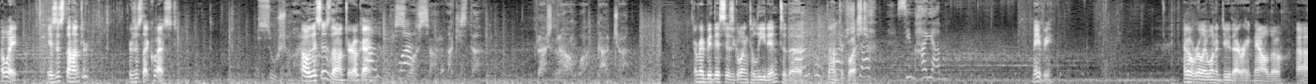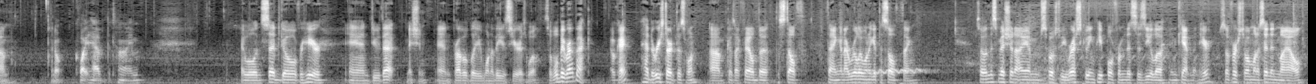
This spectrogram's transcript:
Oh wait, is this the hunter? Or is this that quest? Oh, this is the hunter. Okay. Or maybe this is going to lead into the the hunter quest. Maybe. I don't really want to do that right now, though. Um, I don't quite have the time. I will instead go over here and do that mission, and probably one of these here as well. So we'll be right back. Okay, had to restart this one, um, because I failed the, the stealth thing, and I really want to get the stealth thing. So in this mission, I am supposed to be rescuing people from this Azila encampment here. So first of all, I'm going to send in my owl.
